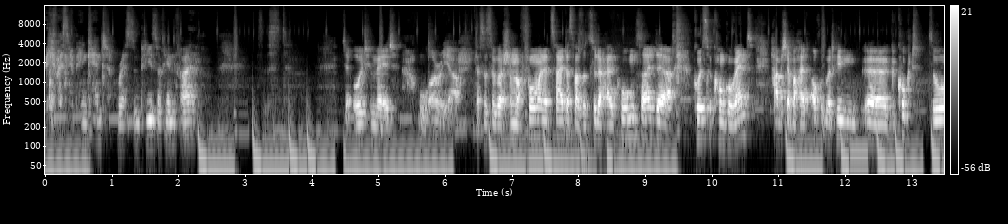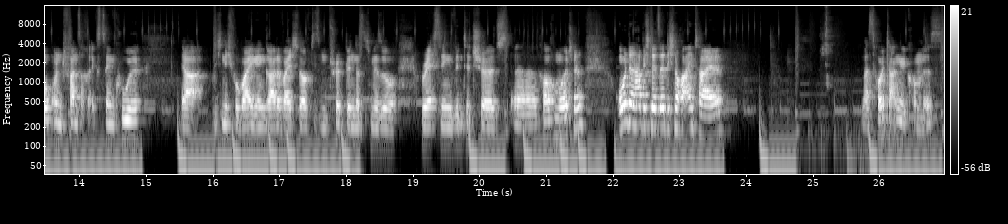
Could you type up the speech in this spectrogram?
Ich weiß nicht, ob ihr ihn kennt, Rest in Peace auf jeden Fall. Der Ultimate Warrior. Das ist sogar schon noch vor meiner Zeit, das war so zu der Hulk Hogan Zeit, der größte Konkurrent, habe ich aber halt auch übertrieben äh, geguckt so und fand es auch extrem cool ja, ich nicht vorbeigehen, gerade weil ich so auf diesem Trip bin, dass ich mir so Wrestling Vintage Shirts äh, kaufen wollte. Und dann habe ich letztendlich noch ein Teil, was heute angekommen ist,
